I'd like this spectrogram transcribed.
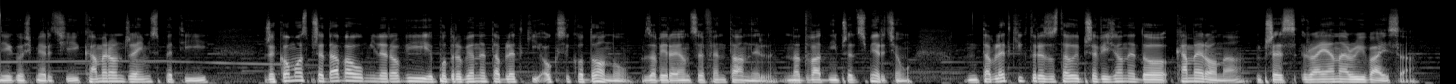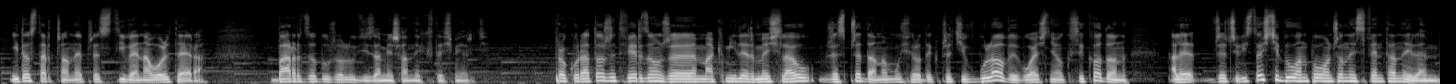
jego śmierci. Cameron James Petit rzekomo sprzedawał Millerowi podrobione tabletki oksykodonu zawierające fentanyl na dwa dni przed śmiercią. Tabletki, które zostały przewiezione do Camerona przez Ryana Revisa i dostarczone przez Stevena Waltera. Bardzo dużo ludzi zamieszanych w tę śmierć. Prokuratorzy twierdzą, że Macmillan myślał, że sprzedano mu środek przeciwbólowy, właśnie oksykodon, ale w rzeczywistości był on połączony z fentanylem,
